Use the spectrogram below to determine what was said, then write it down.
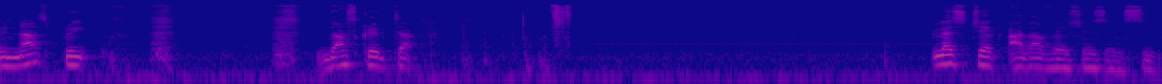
In that spirit, that scripture, let's check other versions and see.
